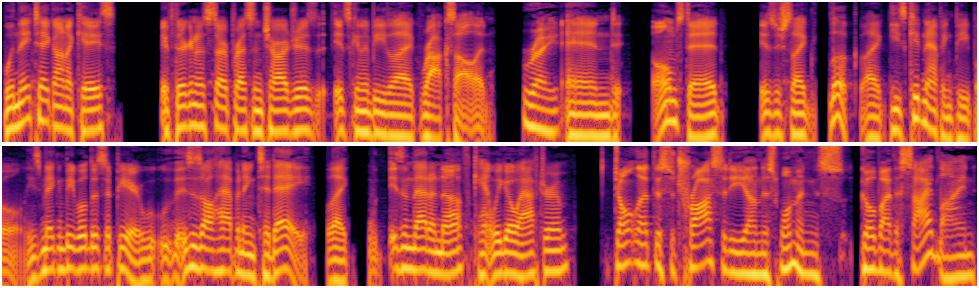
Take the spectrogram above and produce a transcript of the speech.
when they take on a case, if they're going to start pressing charges, it's going to be like rock solid. Right. And Olmstead is just like, look, like he's kidnapping people. He's making people disappear. This is all happening today. Like, isn't that enough? Can't we go after him? don't let this atrocity on this woman go by the sideline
